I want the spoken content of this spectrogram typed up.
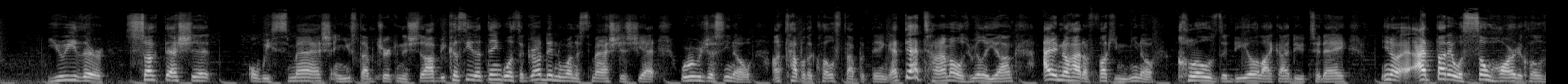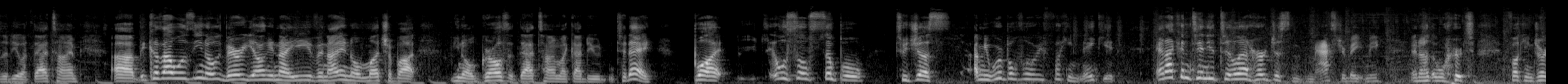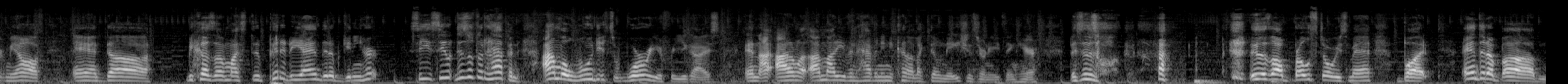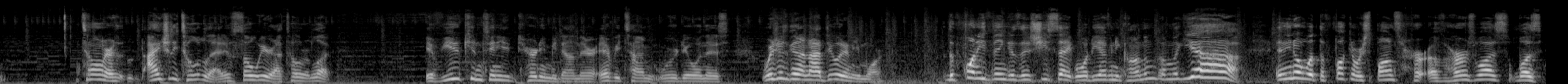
you either suck that shit or we smash and you stop jerking the shit off. Because see, the thing was, the girl didn't want to smash just yet. We were just, you know, on top of the close type of thing. At that time, I was really young. I didn't know how to fucking, you know, close the deal like I do today. You know, I thought it was so hard to close the deal at that time uh, because I was, you know, very young and naive, and I didn't know much about, you know, girls at that time like I do today. But it was so simple to just. I mean, we're both already fucking naked. And I continued to let her just masturbate me. In other words, fucking jerk me off. And uh, because of my stupidity, I ended up getting hurt. See, see, this is what happened. I'm a wounded warrior for you guys, and I, don't I am not even having any kind of like donations or anything here. This is, this is all bro stories, man. But I ended up um, telling her. I actually told her that it was so weird. I told her, look, if you continue hurting me down there every time we're doing this, we're just gonna not do it anymore. The funny thing is that she's like, well, do you have any condoms? I'm like, yeah. And you know what the fucking response her of hers was? Was,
